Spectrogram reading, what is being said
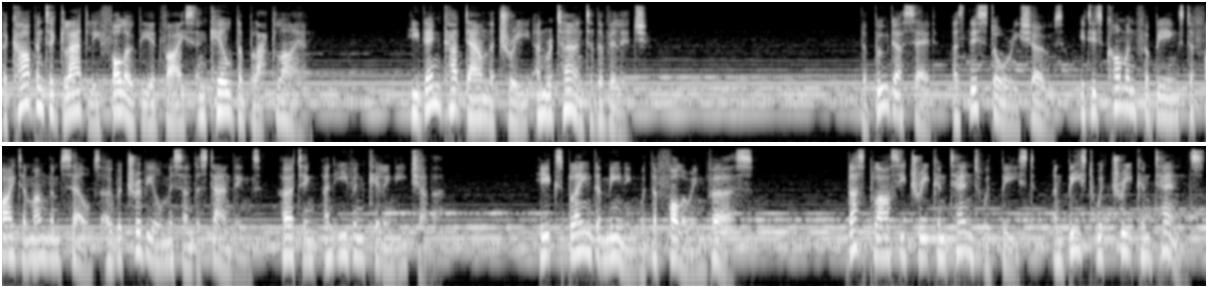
The carpenter gladly followed the advice and killed the black lion. He then cut down the tree and returned to the village. The Buddha said, as this story shows, it is common for beings to fight among themselves over trivial misunderstandings, hurting and even killing each other. He explained the meaning with the following verse. Thus Plasi tree contends with beast, and beast with tree contends.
